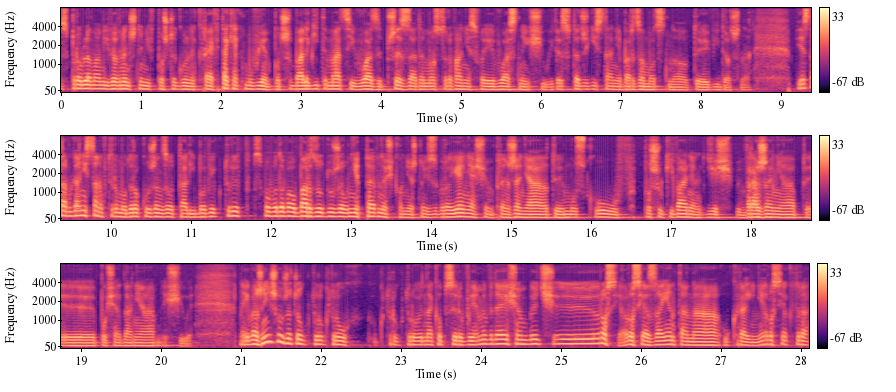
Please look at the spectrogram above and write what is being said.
z problemami wewnętrznymi w poszczególnych krajach. Tak jak mówiłem, potrzeba legitymacji władzy przez zademonstrowanie swojej własnej siły. I to jest w Tadżykistanie bardzo mocno widoczne. Jest Afganistan, w którym od roku rządzą talibowie, który spowodował bardzo dużą niepewność, konieczność zbrojenia się, prężenia muskułów, poszukiwania gdzieś wrażenia y, posiadania siły. Najważniejszą rzeczą, którą, którą którą, którą jednak obserwujemy, wydaje się być y, Rosja. Rosja zajęta na Ukrainie, Rosja, która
